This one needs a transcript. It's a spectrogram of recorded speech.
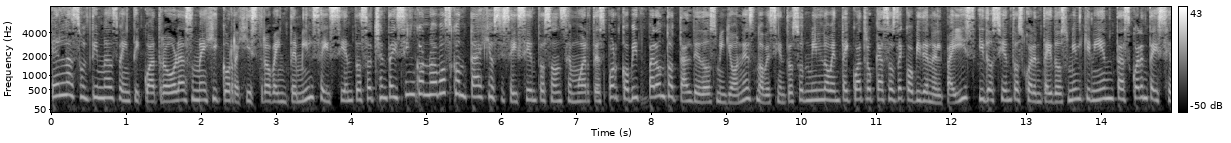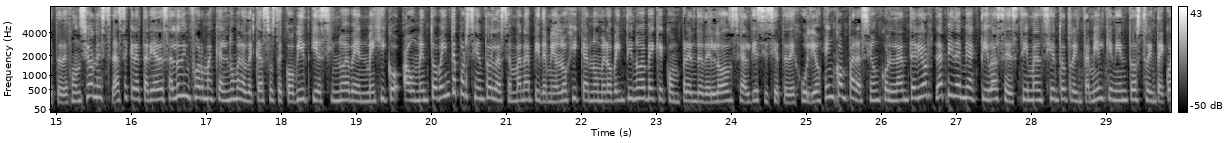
En las últimas 24 horas, México registró 20.685 nuevos contagios y 611 muertes por COVID para un total de 2.901.094 casos de COVID en el país y 242.547 defunciones. La Secretaría de Salud informa que el número de casos de COVID-19 en México aumentó 20% en la semana epidemiológica número 29 que comprende del 11 al 17 de julio en comparación con la anterior. La epidemia activa se estima en 130.534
